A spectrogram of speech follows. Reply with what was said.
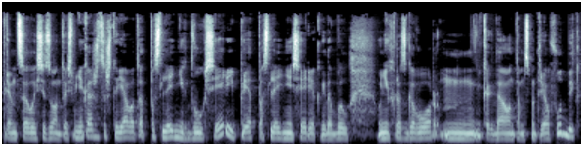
прям целый сезон. То есть мне кажется, что я вот от последних двух серий, предпоследняя серия, когда был у них разговор, когда он там смотрел футбик,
